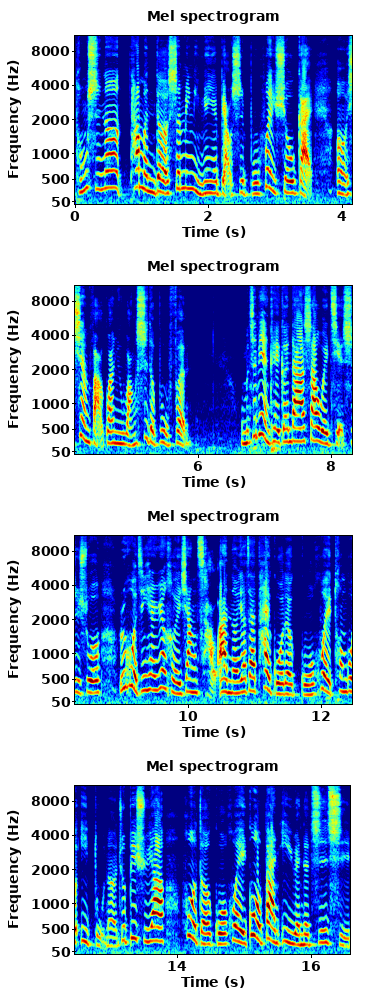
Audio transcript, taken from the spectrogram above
同时呢，他们的声明里面也表示不会修改呃宪法关于王室的部分。我们这边也可以跟大家稍微解释说，如果今天任何一项草案呢，要在泰国的国会通过一读呢，就必须要获得国会过半议员的支持，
